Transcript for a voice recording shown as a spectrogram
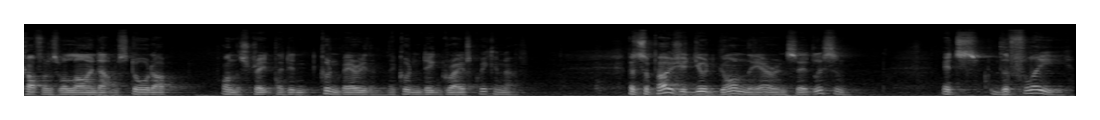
coffins were lined up and stored up on the street. They didn't couldn't bury them. They couldn't dig graves quick enough. But suppose you'd, you'd gone there and said, "Listen, it's the flea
